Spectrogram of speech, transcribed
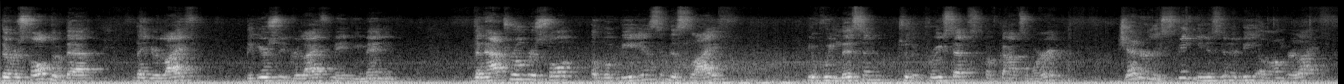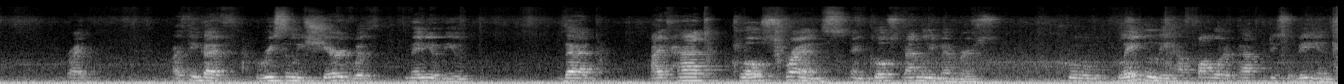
the result of that, that your life, the years of your life may be many. The natural result of obedience in this life, if we listen to the precepts of God's Word, generally speaking, is going to be a longer life, right? I think I've recently shared with many of you that I've had close friends and close family members who blatantly have followed a path of disobedience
